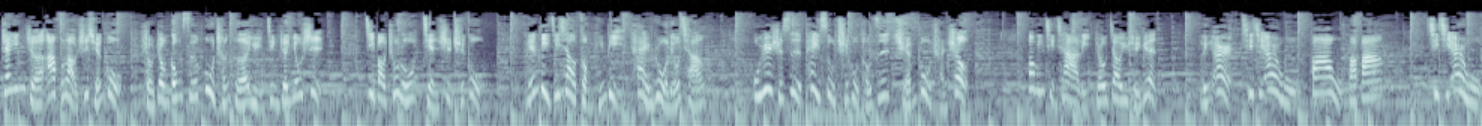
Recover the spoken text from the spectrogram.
詹英哲、阿福老师选股，首重公司护城河与竞争优势。季报出炉，检视持股。年底绩效总评比太弱留强。五月十四配速持股投资全部传授。报名请洽李州教育学院，零二七七二五八五八八，七七二五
